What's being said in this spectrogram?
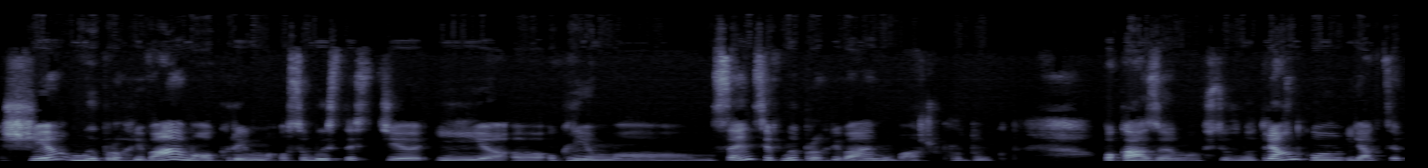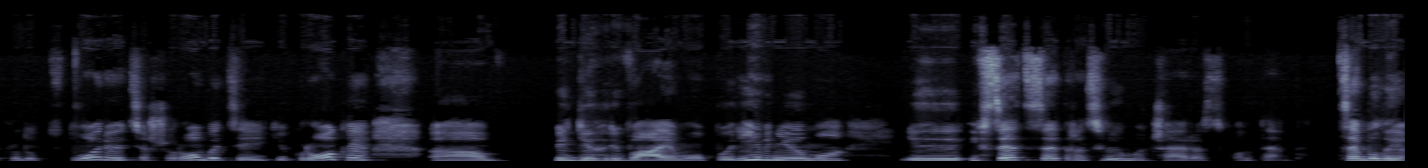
ще ми прогріваємо, окрім особистості і а, окрім а, сенсів, ми прогріваємо ваш продукт. Показуємо всю внутрянку, як цей продукт створюється, що робиться, які кроки, а, підігріваємо, порівнюємо і, і все це транслюємо через контент. Це були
